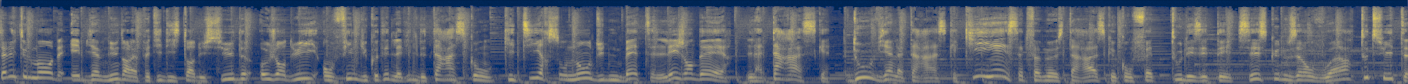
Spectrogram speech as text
Salut tout le monde et bienvenue dans la petite histoire du Sud. Aujourd'hui, on file du côté de la ville de Tarascon, qui tire son nom d'une bête légendaire, la Tarasque. D'où vient la Tarasque? Qui est cette fameuse Tarasque qu'on fête tous les étés? C'est ce que nous allons voir tout de suite.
